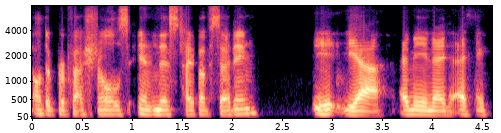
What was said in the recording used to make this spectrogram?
other professionals in this type of setting? Yeah, I mean, I, I think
